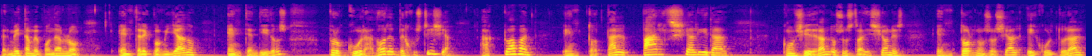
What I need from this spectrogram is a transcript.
permítame ponerlo entrecomillado, entendidos, procuradores de justicia, actuaban en total parcialidad, considerando sus tradiciones, entorno social y cultural,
